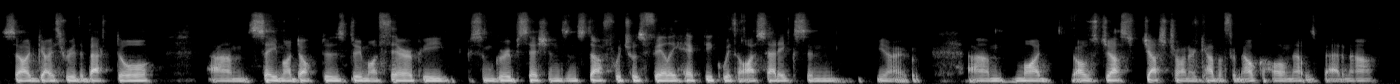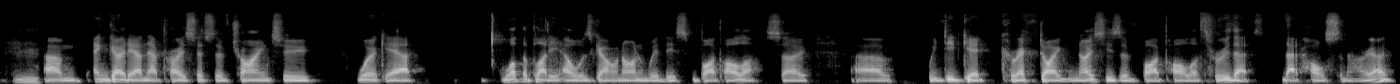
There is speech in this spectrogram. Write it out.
So I'd go through the back door, um, see my doctors, do my therapy, some group sessions and stuff, which was fairly hectic with ice addicts and you know. Um, my I was just just trying to recover from alcohol, and that was bad enough Mm. um, and go down that process of trying to work out what the bloody hell was going on with this bipolar. So uh, we did get correct diagnoses of bipolar through that that whole scenario,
